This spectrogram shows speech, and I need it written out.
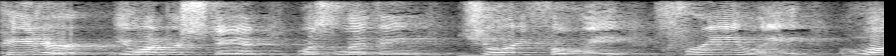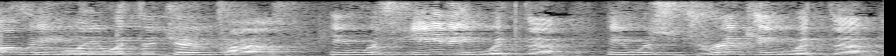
Peter, you understand, was living joyfully, freely, lovingly with the Gentiles. He was eating with them. He was drinking with them.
